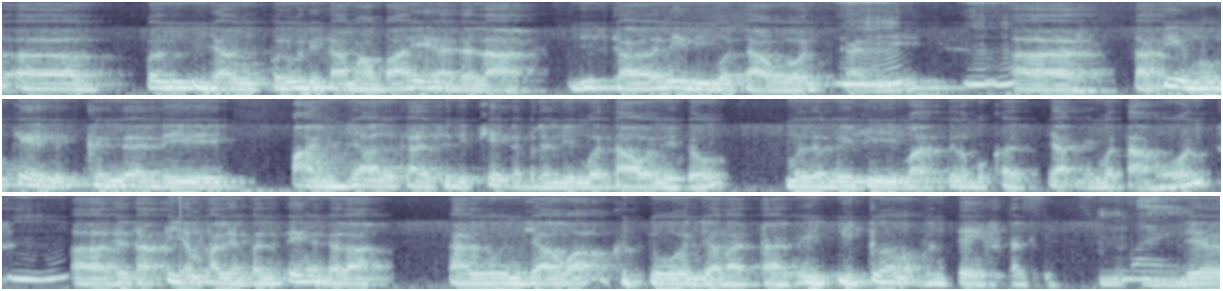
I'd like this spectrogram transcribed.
uh, yang perlu ditambah baik adalah di sekarang ni lima tahun mm-hmm. kali mm-hmm. Uh, tapi mungkin kena di panjangkan sedikit daripada lima tahun itu melebihi masa bukan setiap lima tahun mm-hmm. uh, tetapi yang paling penting adalah tanggungjawab ketua jabatan itu amat penting sekali Baik. dia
